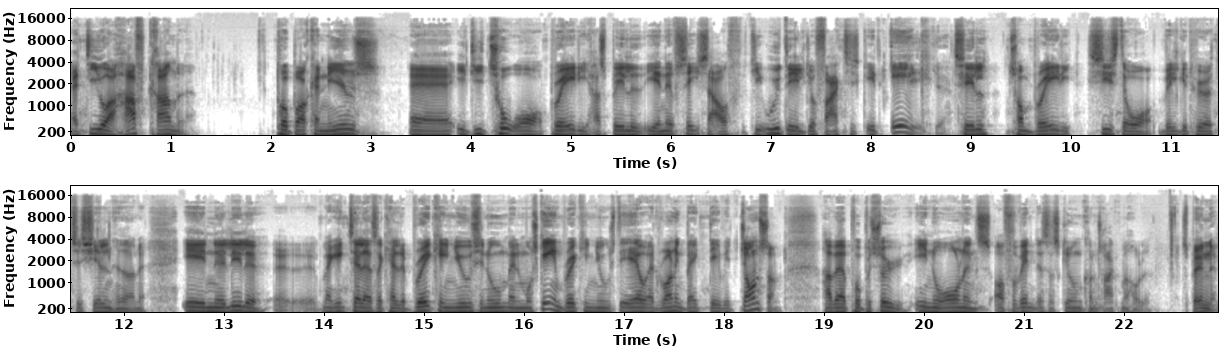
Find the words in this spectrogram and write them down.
at de jo har haft krammet på Buccaneers uh, i de to år, Brady har spillet i NFC South. De uddelte jo faktisk et æg, ja. til Tom Brady sidste år, hvilket hører til sjældenhederne. En uh, lille, uh, man kan ikke sig at kalde det breaking news endnu, men måske en breaking news, det er jo, at running back David Johnson har været på besøg i New Orleans og forventes at skrive en kontrakt med holdet. Spændende.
